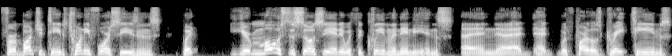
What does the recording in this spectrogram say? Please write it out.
for a bunch of teams, 24 seasons you're most associated with the Cleveland Indians and uh, had, had was part of those great teams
